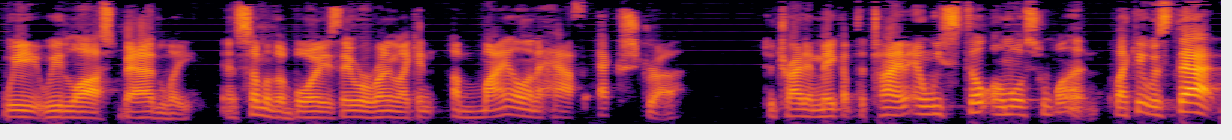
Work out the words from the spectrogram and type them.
we, we lost badly. And some of the boys, they were running like an, a mile and a half extra to try to make up the time, and we still almost won. Like it was that,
